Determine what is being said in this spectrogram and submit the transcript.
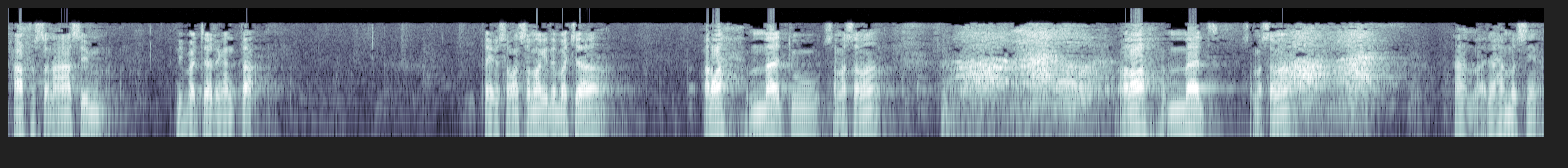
Hafiz Asim dibaca dengan tak. Baik, sama-sama kita baca rahmatu sama-sama. Rahmat sama-sama. Nah, ada hamasnya.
